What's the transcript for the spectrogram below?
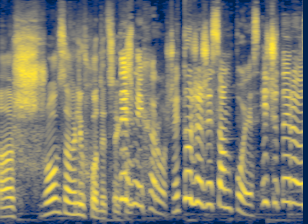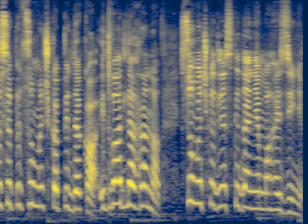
А що взагалі входить в цей Ти ж мій хороший, тут же ж і сам пояс, і чотири ось підсумочка під АК, і два для гранат, сумочка для скидання магазинів,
